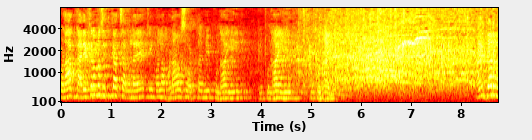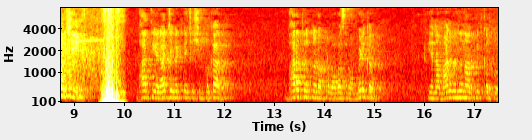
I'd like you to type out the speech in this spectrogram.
पण हा कार्यक्रमच इतका चांगला आहे की मला म्हणावं असं वाटतं मी पुन्हा येईन मी पुन्हा येईन मी पुन्हा येईन. आणि दरवर्षी भारतीय राज्यघटनेचे शिल्पकार भारतरत्न डॉक्टर बाबासाहेब आंबेडकर यांना मानवंदना अर्पित करतो.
